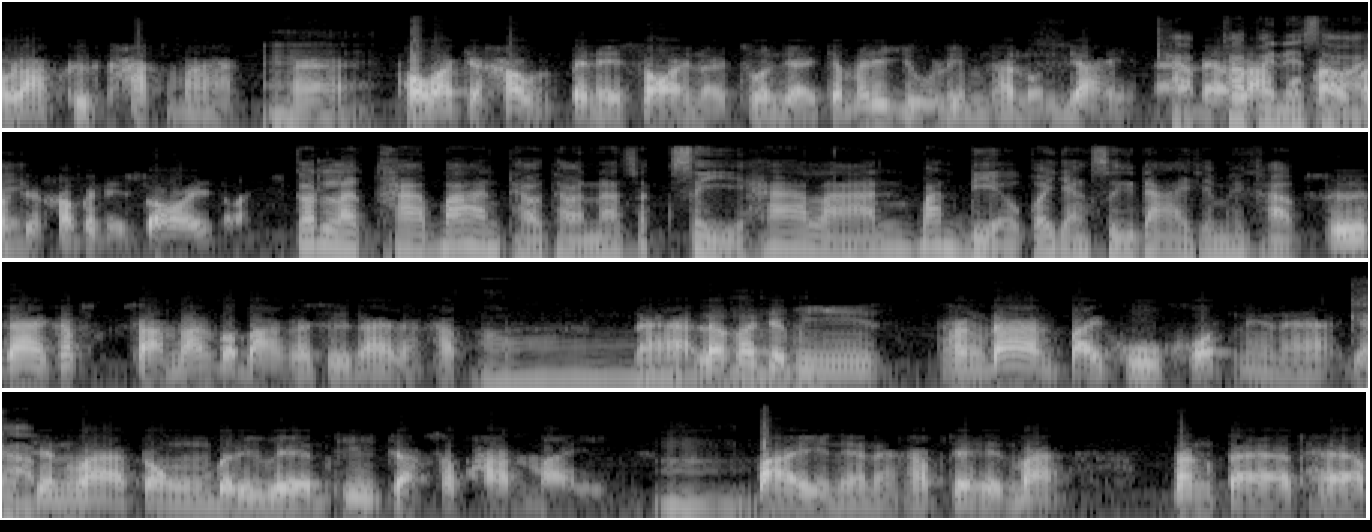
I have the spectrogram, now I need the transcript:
วราบคือคักมากนะฮะอ่าเพราะว่าจะเข้าไปในซอยหน่อยส่วนใหญ่จะไม่ได้อยู่ริมถนนใหญ่นะครับแนวเข้าราบไปในของเราซอยก็จะเข้าไปในซอยหน่อย ก็ราคาบ้านแถวๆนั้นสักสี่ห้าล้านบ้านเดี่ยวก็ยังซื้อได้ใช่ไหมครับ ซื้อได้ครับสามล้านกว่าบาทก็ซื้อได้แล้วครับอ๋อนะฮะแล้วก็จะมีทางด้านไปคูคตเนี่ยนะฮะอย่างครับเช่นว่าตรงบริเวณที่จากสะพานใหม่อืมไปเนี่ยนะครับ จะเห็นว่าตั้งแต่แถบ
